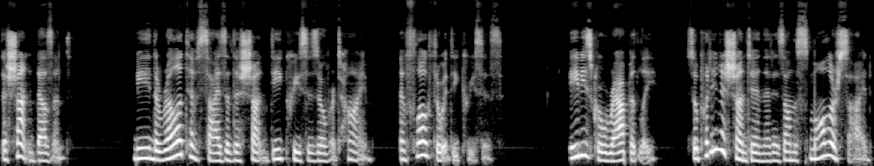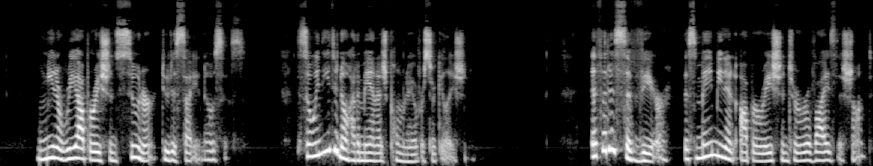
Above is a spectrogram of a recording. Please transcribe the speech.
the shunt doesn't, meaning the relative size of the shunt decreases over time, and flow through it decreases. Babies grow rapidly, so putting a shunt in that is on the smaller side will mean a reoperation sooner due to cyanosis. So we need to know how to manage pulmonary overcirculation. If it is severe, this may mean an operation to revise the shunt.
